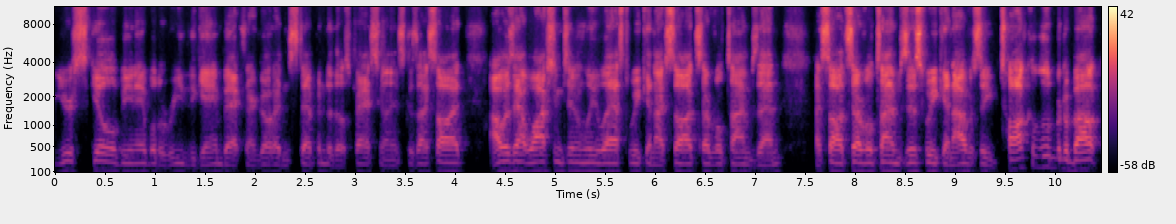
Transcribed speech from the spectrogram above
your skill being able to read the game back there and go ahead and step into those passing lanes because I saw it. I was at Washington Lee last week and I saw it several times then. I saw it several times this week. And obviously, talk a little bit about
